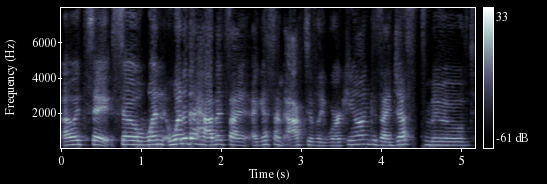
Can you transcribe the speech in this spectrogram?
I would say so. One one of the habits I, I guess I'm actively working on because I just moved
